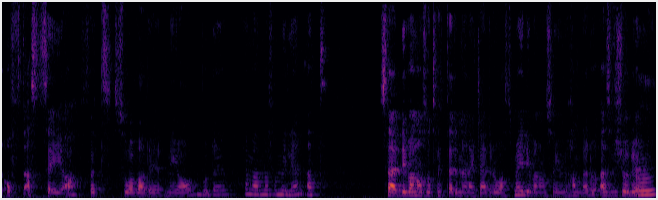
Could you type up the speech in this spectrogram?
oftast säger jag, för att så var det när jag bodde hemma med familjen, att så här, det var någon som tvättade mina kläder åt mig, det var någon som handlade, alltså förstår du? Mm.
